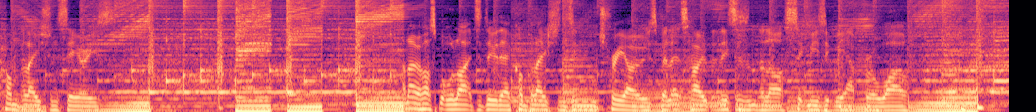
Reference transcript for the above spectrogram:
compilation series. I know Hospital like to do their compilations in trios, but let's hope that this isn't the last sick music we have for a while.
